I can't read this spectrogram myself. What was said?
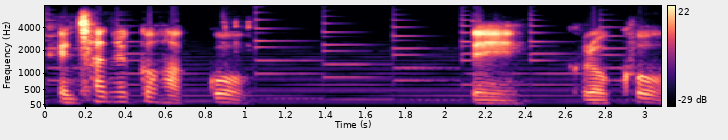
괜찮을 것 같고, 네, 그렇고,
